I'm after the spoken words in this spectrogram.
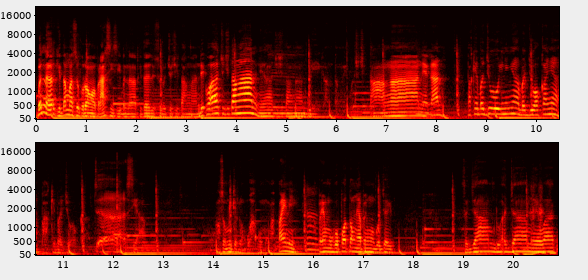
Bener, kita masuk ke ruang operasi sih bener Kita disuruh cuci tangan Deko ah cuci tangan Ya cuci tangan Wih ganteng nih cuci tangan ya kan pakai baju ininya baju okanya. Pakai baju oka. Jas, siap. Langsung mikir dong wah gue mau ngapain nih? Hmm. apa yang mau gue potong nih? Apa yang mau gue jahit? Sejam dua jam lewat.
